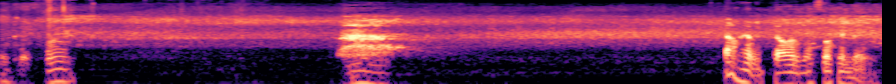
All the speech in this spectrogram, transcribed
Okay, well. I don't have a dollar in my fucking name.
